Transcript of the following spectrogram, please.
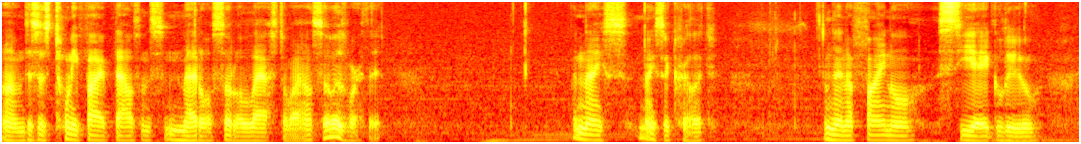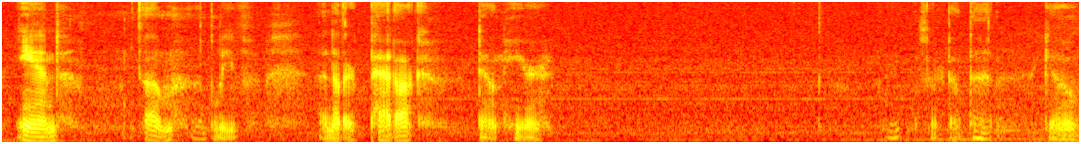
um, this is 25 thousandths metal, so it'll last a while, so it was worth it. But nice, nice acrylic. And then a final CA glue and um, I believe another padauk down here. Sorry about that. There we go.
